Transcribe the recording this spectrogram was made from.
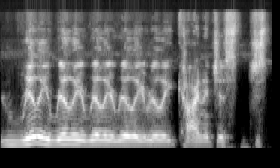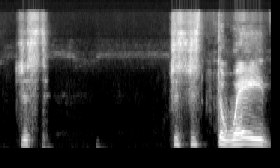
really, really, really, really, really kind of just, just, just, just, just the way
